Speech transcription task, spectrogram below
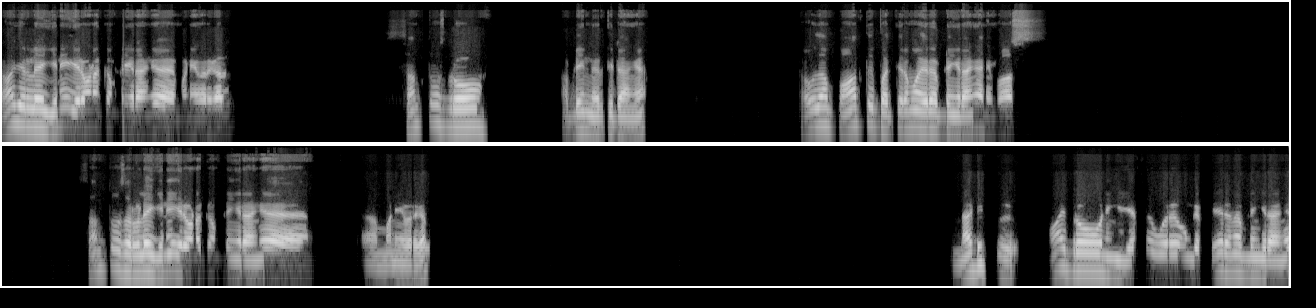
ராஜர்களே இணைய இறைவணக்கம் அப்படிங்கிறாங்க மணியவர்கள் சந்தோஷ் ப்ரோ அப்படின்னு நிறுத்திட்டாங்க. கௌதம் பார்த்து பத்திரமா இரு அப்படிங்கிறாங்க நிவாஸ். சந்தோஷ் அவர்களே இணைய இறைவணக்கம் அப்படிங்கிறாங்க மணியவர்கள் மணி அவர்கள். நடிப்பு. ஹாய் ப்ரோ நீங்க எந்த ஊரு? உங்க பேர் என்ன அப்படிங்கிறாங்க.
